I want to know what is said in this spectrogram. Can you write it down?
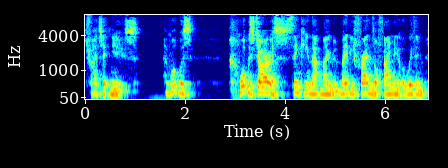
Tragic news. And what was what was Jairus thinking in that moment? Maybe friends or family that were with him,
